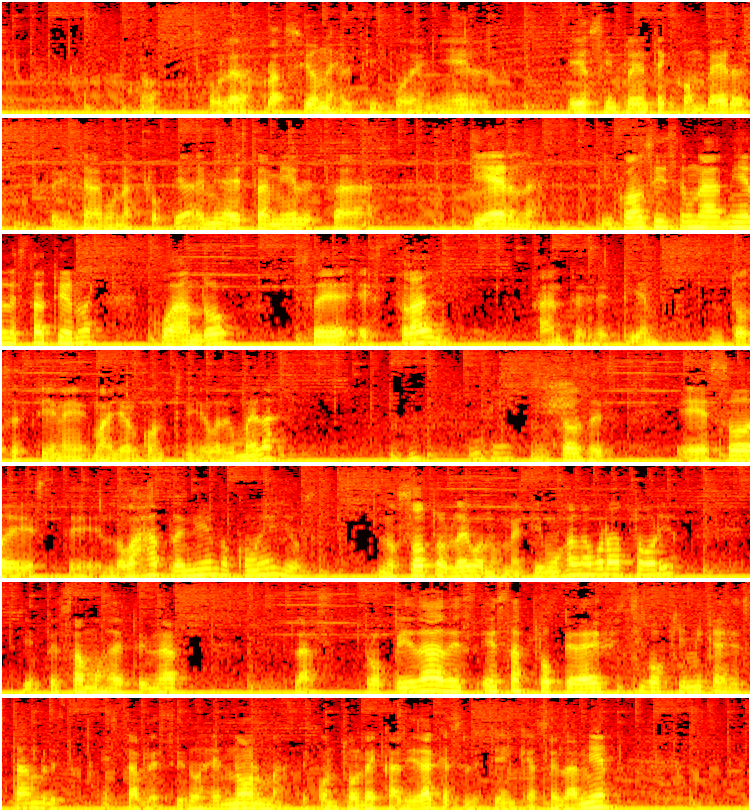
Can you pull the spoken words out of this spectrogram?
¿no? sobre las floraciones, el tipo de miel, ellos simplemente con ver te dicen algunas propiedades, mira, esta miel está tierna, y cuando se dice una miel está tierna, cuando se extrae antes de tiempo, entonces tiene mayor contenido de humedad. Entonces, eso este, lo vas aprendiendo con ellos. Nosotros luego nos metimos al laboratorio empezamos a determinar las propiedades, esas propiedades físico-químicas establecidas en normas de control de calidad que se les tienen que hacer la miel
